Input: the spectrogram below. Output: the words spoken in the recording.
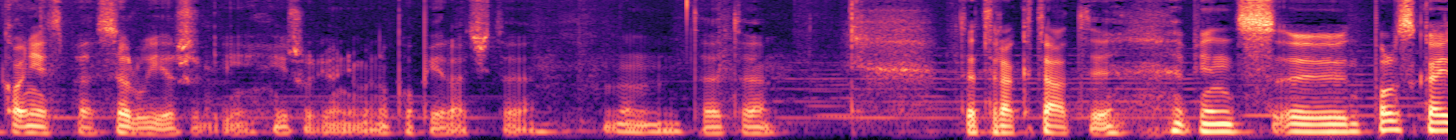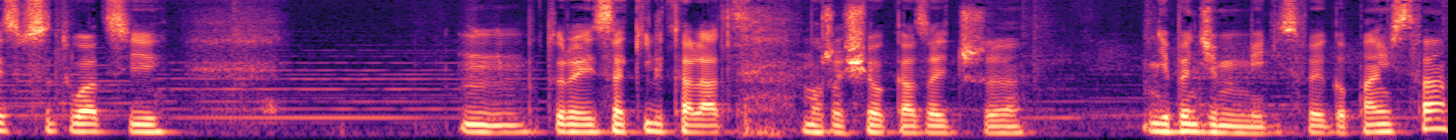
koniec PSL-u, jeżeli, jeżeli oni będą popierać te, te, te, te traktaty. Więc y, Polska jest w sytuacji, mm, w której za kilka lat może się okazać, że nie będziemy mieli swojego państwa,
